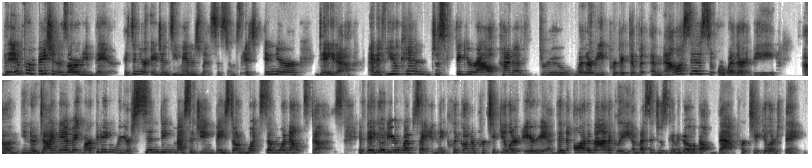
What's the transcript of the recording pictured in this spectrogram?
the information is already there. It's in your agency management systems. It's in your data. And if you can just figure out kind of through whether it be predictive analysis or whether it be um, you know, dynamic marketing where you're sending messaging based on what someone else does. If they go to your website and they click on a particular area, then automatically a message is going to go about that particular thing.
